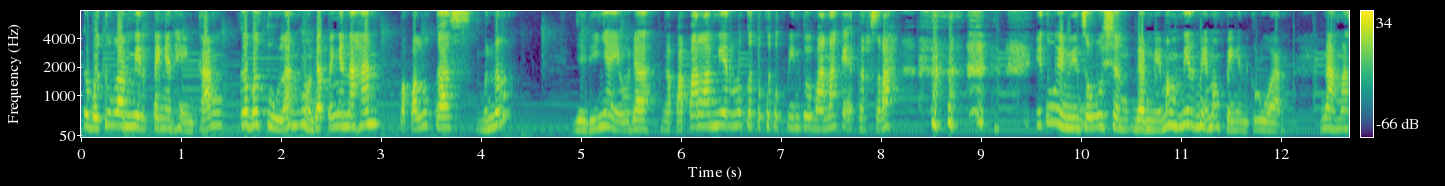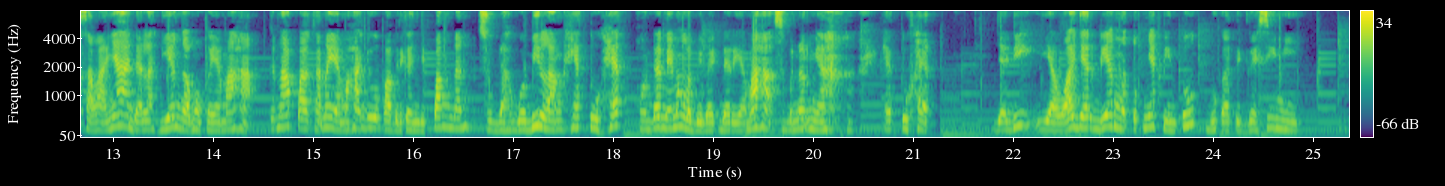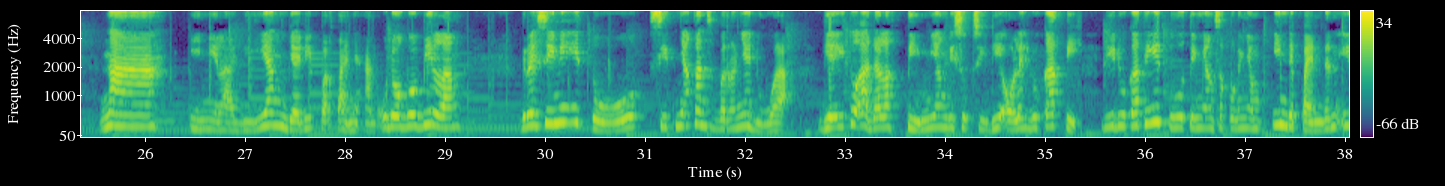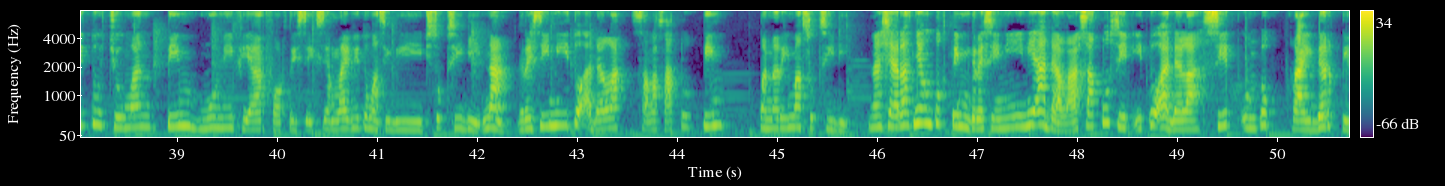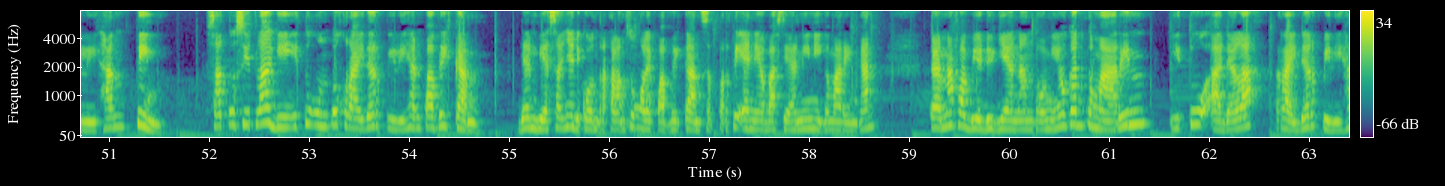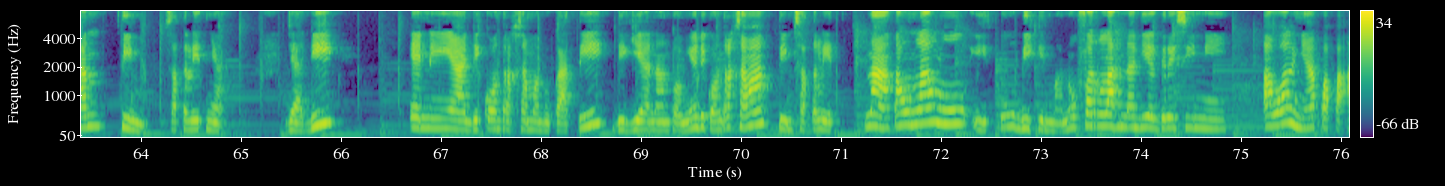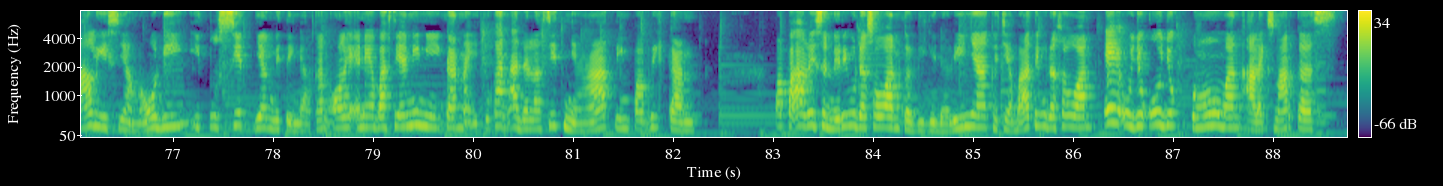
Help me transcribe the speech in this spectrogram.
Kebetulan Mir pengen hengkang kebetulan Honda pengen nahan Papa Lukas. Bener? Jadinya ya udah nggak apa-apa lah Mir. Lu ketuk-ketuk pintu mana kayak terserah. Itu win-win solution. Dan memang Mir memang pengen keluar Nah masalahnya adalah dia nggak mau ke Yamaha. Kenapa? Karena Yamaha juga pabrikan Jepang dan sudah gue bilang head to head Honda memang lebih baik dari Yamaha sebenarnya head to head. Jadi ya wajar dia ngetuknya pintu Ducati Gresini. Nah ini lagi yang jadi pertanyaan. Udah gue bilang, Gresini itu seatnya kan sebenarnya dua. Dia itu adalah tim yang disubsidi oleh Ducati. Di Ducati itu tim yang sepenuhnya independen itu cuman tim Muni VR46. Yang lain itu masih disubsidi. Nah, Gresini itu adalah salah satu tim penerima subsidi. Nah, syaratnya untuk tim Gresini ini adalah satu seat itu adalah seat untuk rider pilihan tim. Satu seat lagi itu untuk rider pilihan pabrikan dan biasanya dikontrak langsung oleh pabrikan seperti Enia Bastianini kemarin kan karena Fabio Di Gian Antonio kan kemarin itu adalah rider pilihan tim satelitnya jadi Enia dikontrak sama Ducati, Di Gian Antonio dikontrak sama tim satelit. Nah, tahun lalu itu bikin manuver lah Nadia Gresini. Awalnya Papa Alice yang mau di itu seat yang ditinggalkan oleh Enia Bastianini karena itu kan adalah seatnya tim pabrikan. Papa Ali sendiri udah sowan ke Gigi Dalinya, ke Ciabati udah sowan. Eh, ujuk-ujuk pengumuman Alex Marquez.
